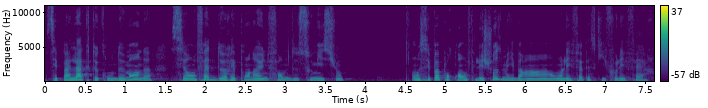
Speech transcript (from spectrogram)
c'est pas l'acte qu'on demande, c'est en fait de répondre à une forme de soumission. On ne sait pas pourquoi on fait les choses, mais ben, on les fait parce qu'il faut les faire.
